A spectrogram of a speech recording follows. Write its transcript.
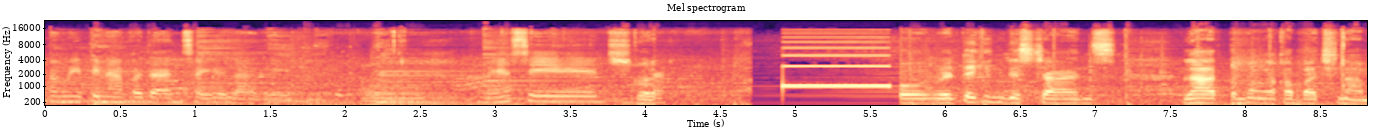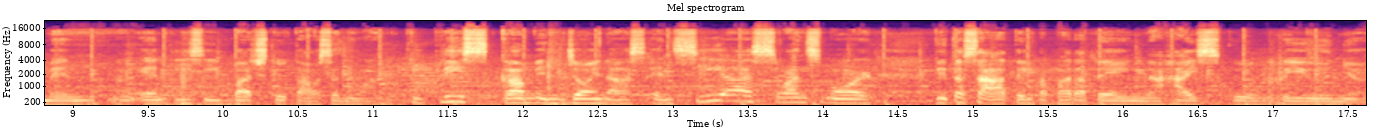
na may pinapadaan sa'yo lagi. Message. Correct. So, we're taking this chance lahat ng mga kabatch namin ng NEC Batch 2001 to please come and join us and see us once more dito sa ating paparating na high school reunion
